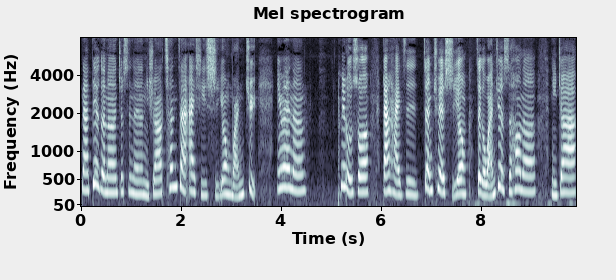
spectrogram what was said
那第二个呢，就是呢，你需要称赞、爱惜使用玩具，因为呢，例如说，当孩子正确使用这个玩具的时候呢，你就要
